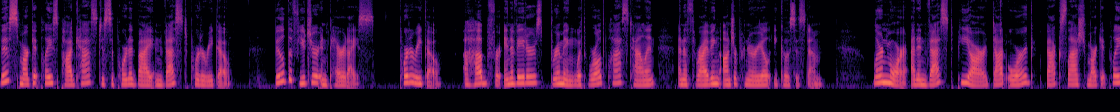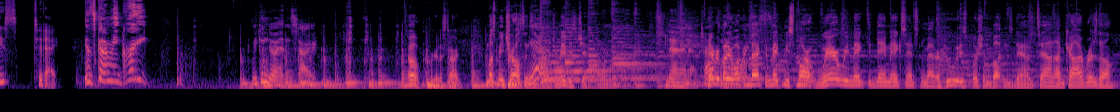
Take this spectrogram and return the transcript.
This Marketplace podcast is supported by Invest Puerto Rico. Build the future in paradise. Puerto Rico, a hub for innovators brimming with world class talent and a thriving entrepreneurial ecosystem. Learn more at investpr.org backslash marketplace today. It's going to be great. We can go ahead and start. Oh, we're going to start. Must mean Charleston's Yeah. in charge, or maybe it's Jake. I don't know. No, no, no. Hey, everybody, welcome back to. Make Me Smart, where we make the day make sense no matter who is pushing the buttons downtown. I'm Kai Ryssdal.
